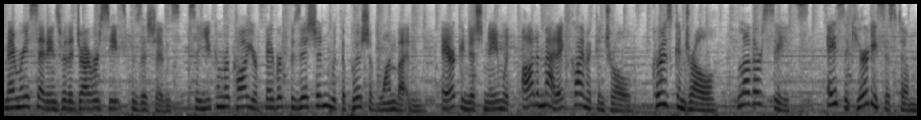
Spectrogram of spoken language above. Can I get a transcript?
memory settings for the driver's seat's positions, so you can recall your favorite position with the push of one button, air conditioning with automatic climate control, cruise control, leather seats, a security system,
